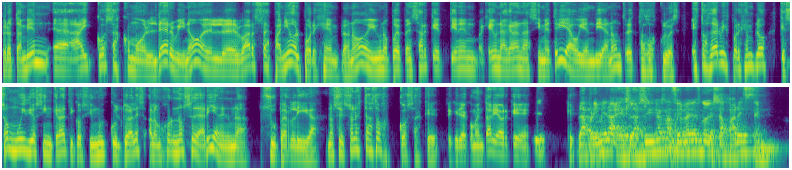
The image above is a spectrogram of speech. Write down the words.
pero también eh, hay cosas como el derby, ¿no? El, Barça español, por ejemplo, ¿no? Y uno puede pensar que, tienen, que hay una gran asimetría hoy en día, ¿no? Entre estos dos clubes. Estos derbis, por ejemplo, que son muy idiosincráticos y muy culturales, a lo mejor no se darían en una Superliga. No sé, son estas dos cosas que te quería comentar y a ver qué... La primera es, las ligas nacionales no desaparecen.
